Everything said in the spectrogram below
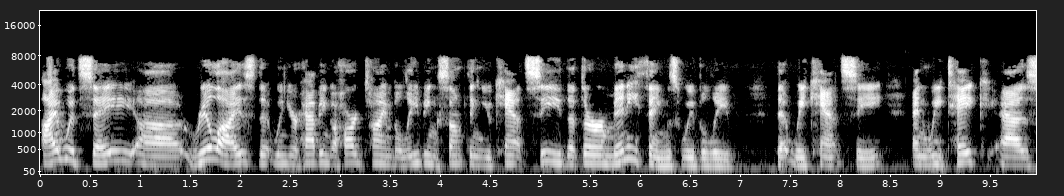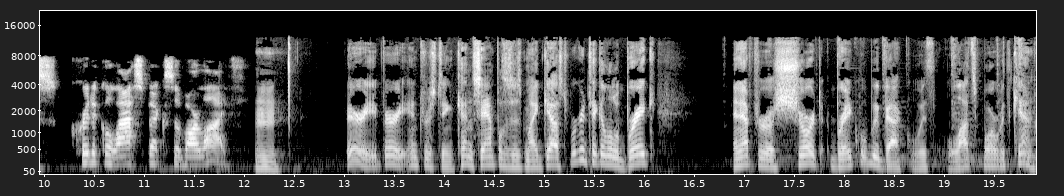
I would say uh, realize that when you're having a hard time believing something you can't see, that there are many things we believe that we can't see and we take as critical aspects of our life. Mm. Very, very interesting. Ken Samples is my guest. We're going to take a little break. And after a short break, we'll be back with lots more with Ken.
